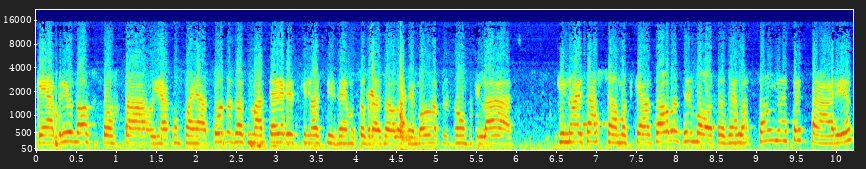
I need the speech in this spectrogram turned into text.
quem abrir o nosso portal e acompanhar todas as matérias que nós fizemos sobre as aulas remotas, vão ver lá que nós achamos que as aulas remotas elas são necessárias,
